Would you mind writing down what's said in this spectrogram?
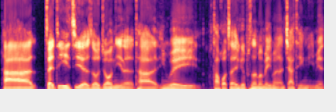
他在第一集的时候，Johnny 呢他因为他活在一个不是那么美满的家庭里面，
